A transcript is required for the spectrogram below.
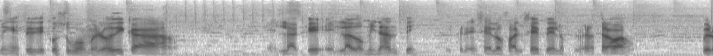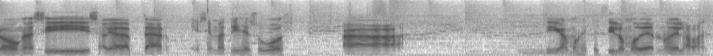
en este disco su voz melódica es la que es la dominante, a diferencia de los falsetes de los primeros trabajos, pero aún así sabe adaptar ese matiz de su voz a digamos este estilo moderno de la banda.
